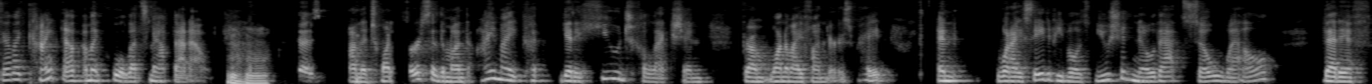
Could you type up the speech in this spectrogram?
They're like, kind of. I'm like, cool, let's map that out. Mm-hmm. Because on the 21st of the month, I might get a huge collection from one of my funders, right? And what I say to people is, you should know that so well that if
